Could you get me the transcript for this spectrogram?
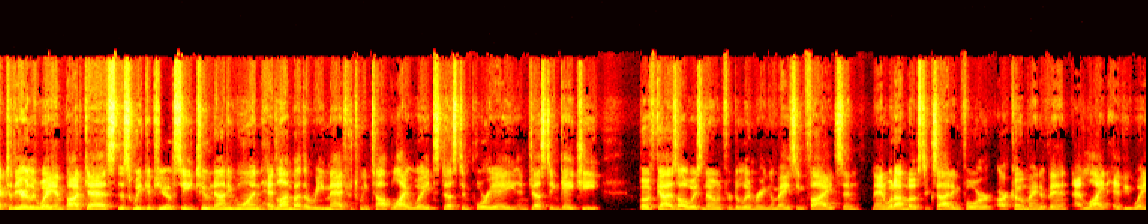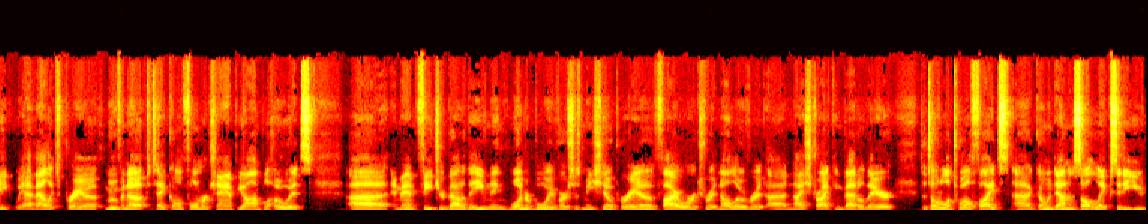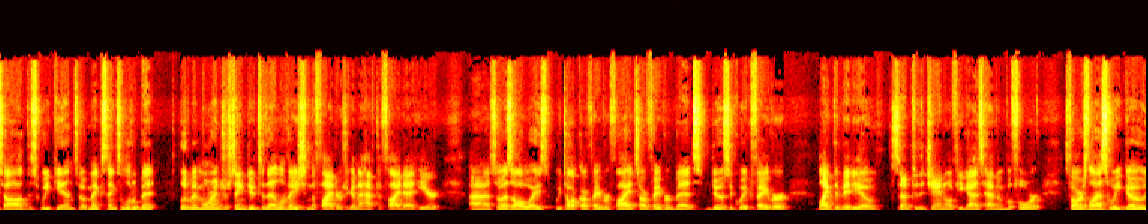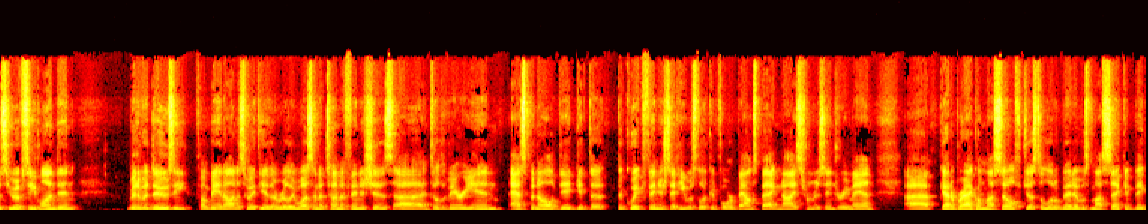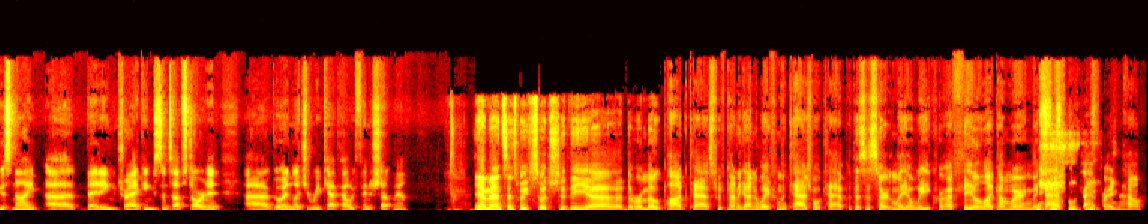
Back to the Early Weigh In podcast. This week of UFC 291, headlined by the rematch between top lightweights Dustin Poirier and Justin Gaethje. Both guys always known for delivering amazing fights. And man, what I'm most excited for, our co-main event at light heavyweight, we have Alex Pereira moving up to take on former champion Blachowicz. Uh, and man, featured bout of the evening, Wonder Boy versus Michel Pereira, fireworks written all over it. Uh, nice striking battle there a total of 12 fights uh, going down in Salt Lake City, Utah this weekend. So it makes things a little bit a little bit more interesting due to the elevation the fighters are going to have to fight at here. Uh, so as always, we talk our favorite fights, our favorite bets. Do us a quick favor, like the video, sub to the channel if you guys haven't before. As far as last week goes, UFC London bit of a doozy, if I'm being honest with you. There really wasn't a ton of finishes uh, until the very end. Aspinall did get the the quick finish that he was looking for. Bounce back nice from his injury, man. Uh, Got to brag on myself just a little bit. It was my second biggest night uh, betting, tracking since I've started. Uh, go ahead and let you recap how we finished up, man. Yeah, man. Since we've switched to the uh, the remote podcast, we've kind of gotten away from the casual cap. But this is certainly a week where I feel like I'm wearing the casual cap right now.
